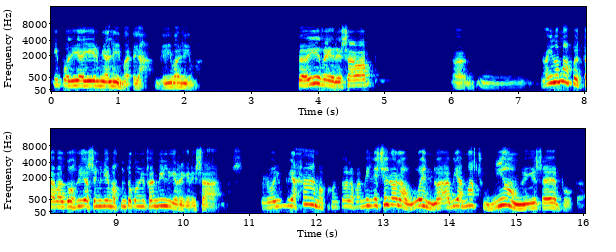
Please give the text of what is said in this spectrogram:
y podía irme a Lima, ya, me iba a Lima. Pero ahí regresaba, ah, ahí nomás pues estaba dos días en Lima junto con mi familia y regresábamos. Pero ahí viajábamos con toda la familia, eso era lo bueno, había más unión en esa época.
